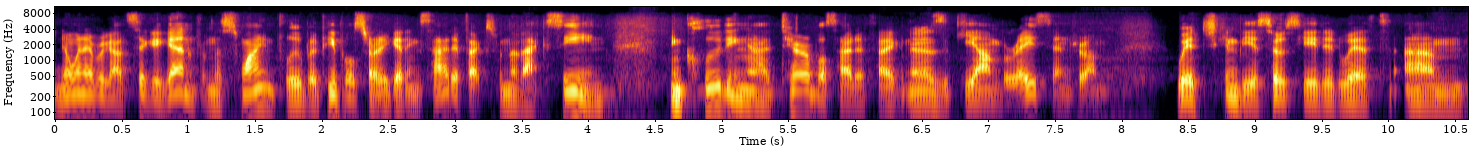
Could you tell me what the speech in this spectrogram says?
no one ever got sick again from the swine flu but people started getting side effects from the vaccine including a terrible side effect known as guillain-barre syndrome which can be associated with um,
